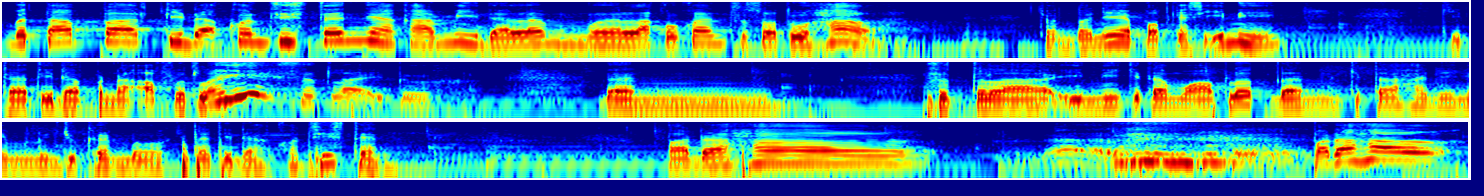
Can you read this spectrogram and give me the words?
betapa tidak konsistennya kami dalam melakukan sesuatu hal. Contohnya ya podcast ini. Kita tidak pernah upload lagi setelah itu. Dan setelah ini kita mau upload dan kita hanya ingin menunjukkan bahwa kita tidak konsisten. Padahal benar. Padahal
